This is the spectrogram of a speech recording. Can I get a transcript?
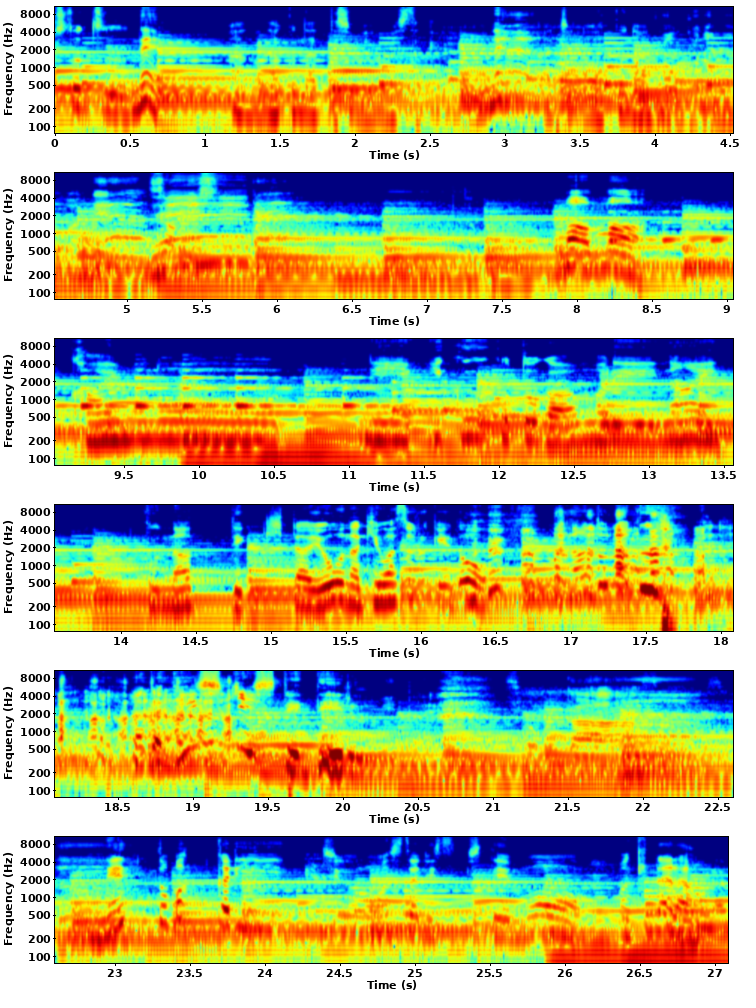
一つねあのなくなってしまいましたけれどもね。ね。あっちの奥の方奥の方がね寂しいね。うん。だからまあまあ買い物に行くことがあんまりないくなってきたような気はするけど まあなんとなくなんか意識して出るみたいそうか。うんなネットばっかり注文したりしても、まあ、来たらほら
